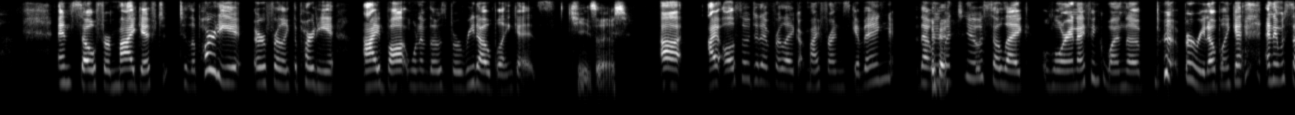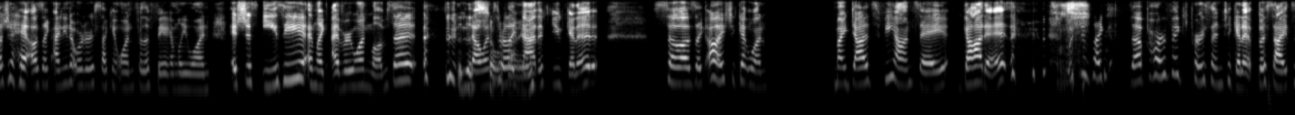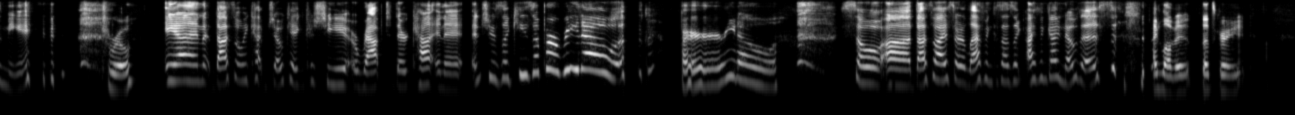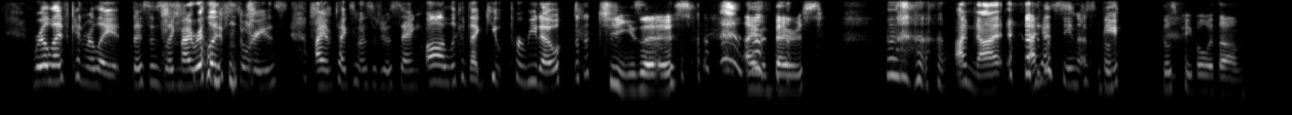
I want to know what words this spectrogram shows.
And so for my gift to the party or for like the party, I bought one of those burrito blankets. Jesus. Uh I also did it for like my friend's giving that we Okay. went to. So like Lauren, I think won the burrito blanket and it was such a hit. I was like, I need to order a second one for the family one. It's just easy and like everyone loves it. no one's so really funny. mad if you get it. So I was like, oh, I should get one. My dad's fiance got it, which is like the perfect person to get it besides me. True. And that's what we kept joking because she wrapped their cat in it. And she was like, he's a burrito. Burrito. So uh, that's why I started laughing because I was like, I think I know this. I love it. That's great. Real life can relate. This is like my real life stories. I have text messages saying, "Oh, look at that cute burrito." Jesus. I am embarrassed. I'm not. I have seen just those those people with um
